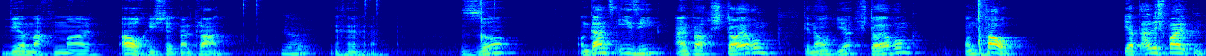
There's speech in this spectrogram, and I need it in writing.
Wir machen mal. Auch, oh, hier steht mein Plan. No. so. Und ganz easy, einfach Steuerung, genau hier, Steuerung und V. Ihr habt alle Spalten.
